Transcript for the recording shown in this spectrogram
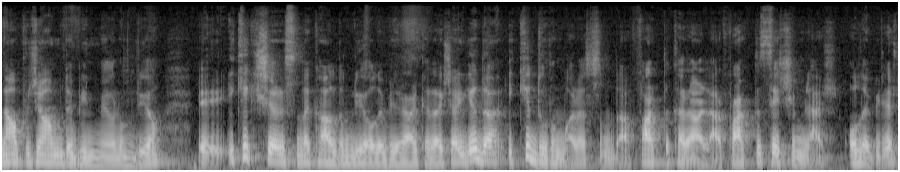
ne yapacağımı da bilmiyorum diyor. E, iki kişi arasında kaldım diyor olabilir arkadaşlar. Ya da iki durum arasında farklı kararlar, farklı seçimler olabilir.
